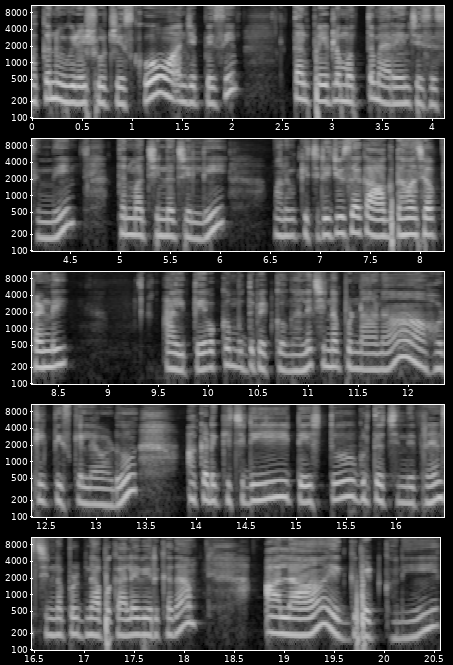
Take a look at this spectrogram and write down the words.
అక్క నువ్వు వీడియో షూట్ చేసుకో అని చెప్పేసి తన ప్లేట్లో మొత్తం అరేంజ్ చేసేసింది. తను మా చిన్న చెల్లి. మనం కిచిడి చూసాక ఆగుదామా చెప్పండి? అయితే ఒక్క ముద్ద పెట్టుకోగానే చిన్నప్పుడు నాన్న హోటల్కి తీసుకెళ్ళేవాడు. అక్కడ కిచిడి టేస్ట్ గుర్తొచ్చింది ఫ్రెండ్స్. చిన్నప్పుడు జ్ఞాపకాలే వేరు కదా. అలా ఎగ్ పెట్టుకొని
